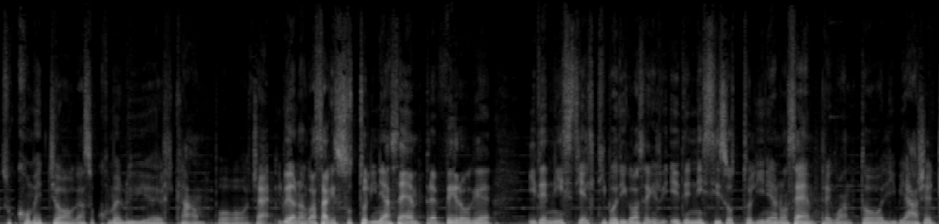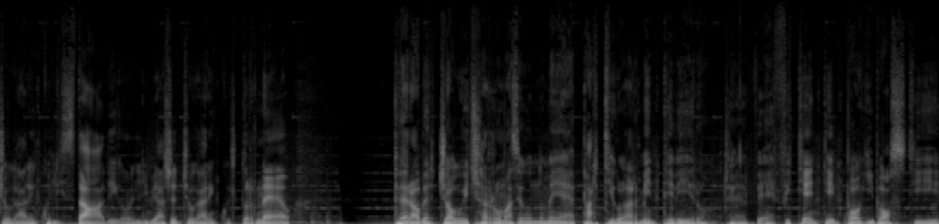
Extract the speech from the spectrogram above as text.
su come gioca, su come lui vive il campo. Cioè, lui è una cosa che sottolinea sempre. È vero che i tennisti è il tipo di cose che i tennisti sottolineano sempre quanto gli piace giocare in quegli stadi, come gli piace giocare in quel torneo. Però per Djokovic a Roma secondo me è particolarmente vero, cioè effettivamente in pochi posti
